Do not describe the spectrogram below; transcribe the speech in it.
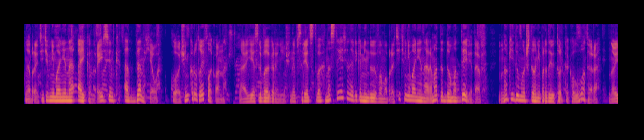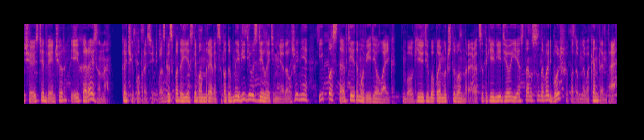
обратите внимание на Icon Racing от Dunhill. Очень крутой флакон. А если вы ограничены в средствах, настоятельно рекомендую вам обратить внимание на ароматы дома Дэвидов. Многие думают, что они продают только Cool Water, но еще есть Adventure и Horizon. Хочу попросить вас, господа, если вам нравятся подобные видео, сделайте мне одолжение и поставьте этому видео лайк. Боги YouTube поймут, что вам нравятся такие видео, и я стану создавать больше подобного контента.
